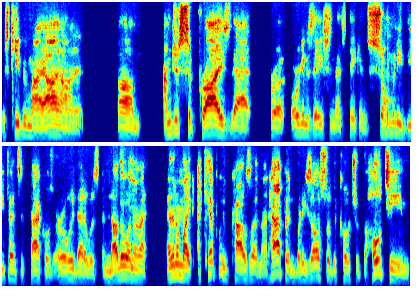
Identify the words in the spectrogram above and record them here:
was keeping my eye on it. Um, I'm just surprised that for an organization that's taken so many defensive tackles early, that it was another one. And, I, and then I'm like, I can't believe Kyle's letting that happen. But he's also the coach of the whole team,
